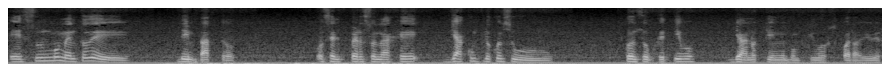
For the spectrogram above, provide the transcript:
es un momento de, de impacto. O sea, el personaje ya cumplió con su con su objetivo, ya no tiene motivos para vivir.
